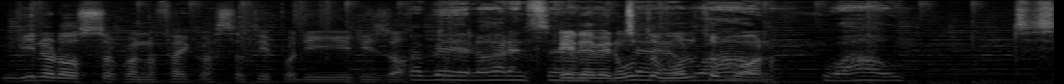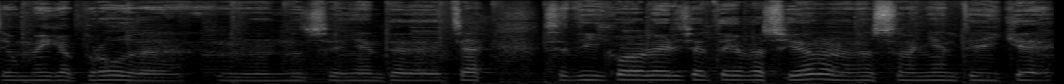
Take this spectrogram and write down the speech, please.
vino rosso quando fai questo tipo di risotto. vabbè, Lorenz. Ed è venuto cioè, molto wow, buono. Wow. Cioè, sei un mega pro, eh, non c'è niente. Cioè, se ti dico le ricette che faccio io, non sono niente di che.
